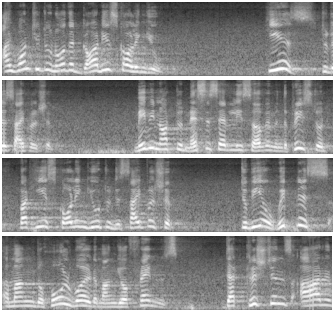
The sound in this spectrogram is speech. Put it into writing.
I want you to know that God is calling you. He is to discipleship. Maybe not to necessarily serve Him in the priesthood, but He is calling you to discipleship, to be a witness among the whole world, among your friends, that Christians are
